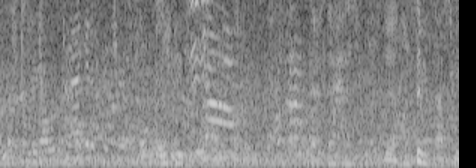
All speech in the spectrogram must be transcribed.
Can I get a picture? Yeah. Simmons has to be.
